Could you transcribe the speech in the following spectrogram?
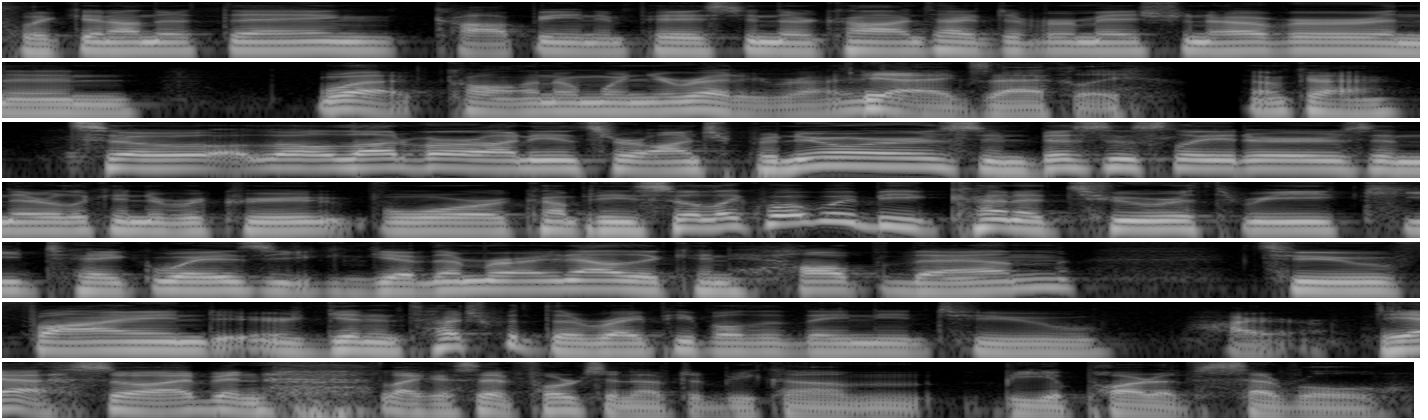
clicking on their thing, copying and pasting their contact information over, and then what? Calling them when you're ready, right? yeah, exactly. Okay. So a lot of our audience are entrepreneurs and business leaders, and they're looking to recruit for companies. So, like, what would be kind of two or three key takeaways that you can give them right now that can help them to find or get in touch with the right people that they need to hire? Yeah, so I've been, like I said, fortunate enough to become be a part of several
